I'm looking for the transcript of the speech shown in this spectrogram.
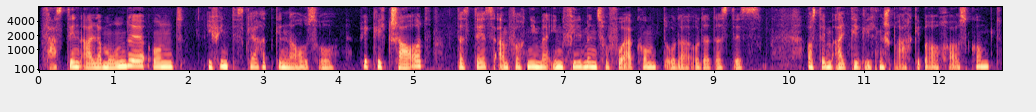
fast in aller Munde und ich finde, das gehört genauso. Wirklich geschaut, dass das einfach nicht mehr in Filmen so vorkommt oder, oder dass das aus dem alltäglichen Sprachgebrauch rauskommt.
